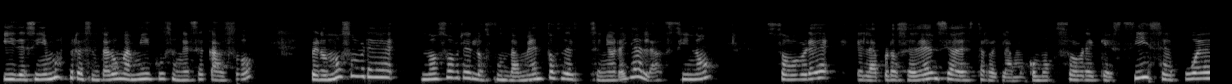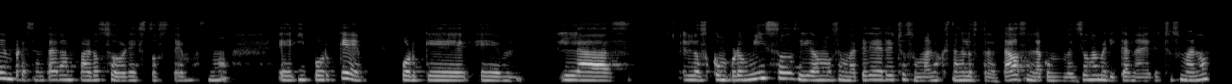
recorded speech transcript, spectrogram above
y decidimos presentar un amicus en ese caso, pero no sobre, no sobre los fundamentos del señor Ayala, sino sobre la procedencia de este reclamo, como sobre que sí se pueden presentar amparos sobre estos temas, ¿no? Eh, ¿Y por qué? Porque las, los compromisos, digamos, en materia de derechos humanos que están en los tratados, en la Convención Americana de Derechos Humanos,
